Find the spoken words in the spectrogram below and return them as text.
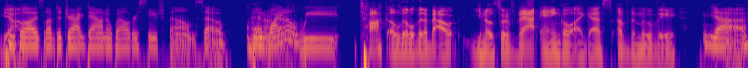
yeah. people always love to drag down a well received film. So Well, don't why know. don't we talk a little bit about, you know, sort of that angle, I guess, of the movie, yeah,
